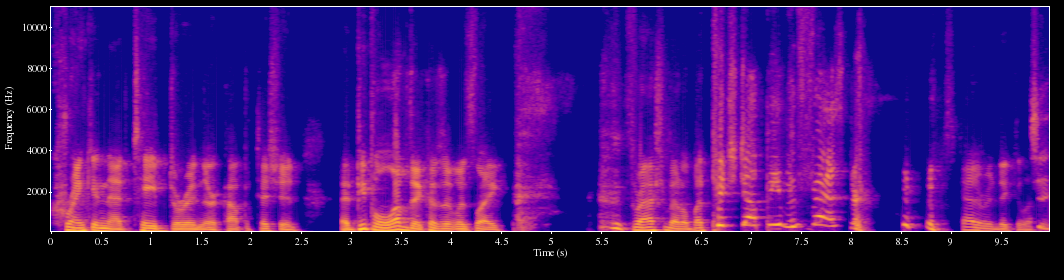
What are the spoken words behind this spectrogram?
cranking that tape during their competition. And people loved it because it was like thrash metal but pitched up even faster. It was kind of ridiculous. So,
